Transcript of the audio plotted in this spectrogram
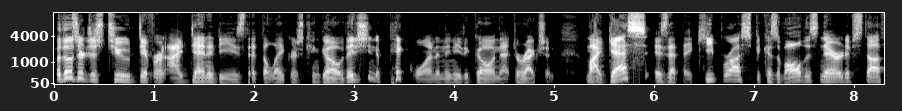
But those are just two different identities that the Lakers can go. They just need to pick one and they need to go in that direction. My guess is that they keep Russ because of all this narrative stuff,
